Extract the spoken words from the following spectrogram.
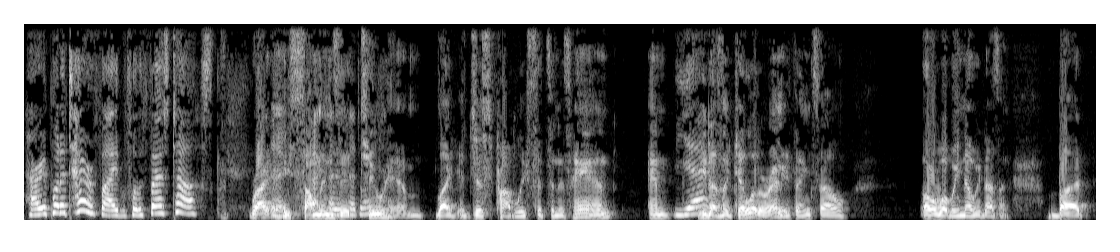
Harry Potter terrified before the first task. Right, You know, and he summons kind of it to him. Like it just probably sits in his hand, and Yeah. he doesn't kill it or anything. So, or what we know he doesn't. But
